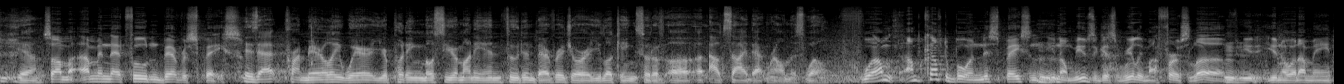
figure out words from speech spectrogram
Yeah. So I'm, I'm in that food and beverage space. Is that primarily where you're putting most of your money in food and beverage, or are you looking sort of uh, outside that realm as well? Well, I'm, I'm comfortable in this space, and mm-hmm. you know, music is really my first love. Mm-hmm. You, you know what I mean?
